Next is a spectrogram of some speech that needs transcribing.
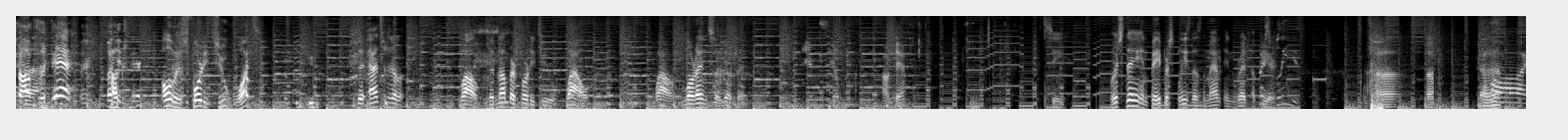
Chocolate. Death. Fucking death. Oh, it is 42. What? the answer to. Wow, the number 42. Wow. Wow. Lorenzo, your turn. Okay. Let's see. Which day in Papers, Please does the man in red appear? Please. Uh, Uh, Come on.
